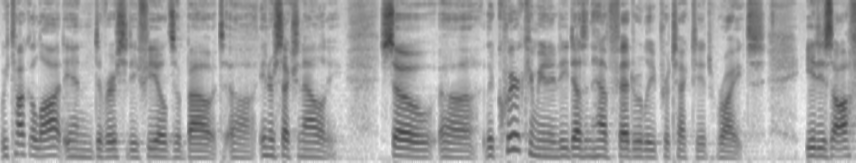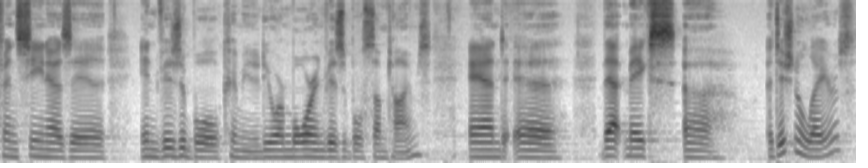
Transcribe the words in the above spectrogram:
We talk a lot in diversity fields about uh, intersectionality. So uh, the queer community doesn't have federally protected rights. It is often seen as an invisible community or more invisible sometimes. And uh, that makes uh, additional layers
